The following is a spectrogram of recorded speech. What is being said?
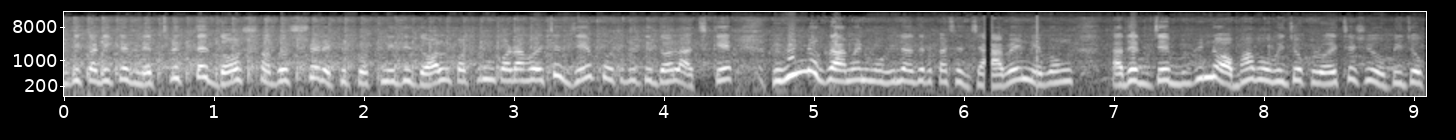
আধিকারিকের নেতৃত্বে দশ সদস্যের একটি প্রতিনিধি দল গঠন করা হয়েছে। যে প্রতিনিধি দল আজকে বিভিন্ন গ্রামের মহিলাদের কাছে যাবেন এবং তাদের যে বিভিন্ন অভাব অভিযোগ রয়েছে সেই অভিযোগ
